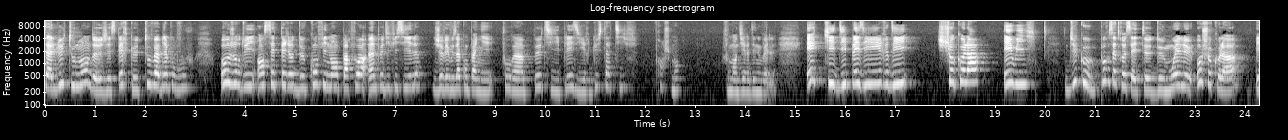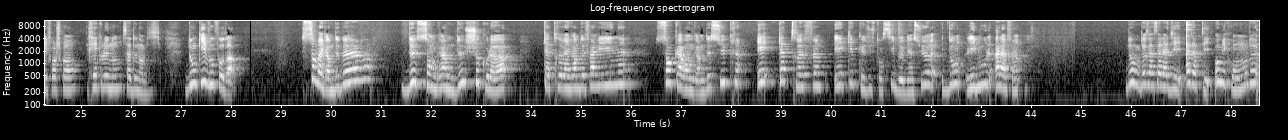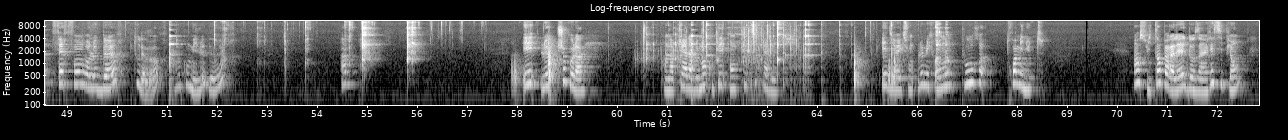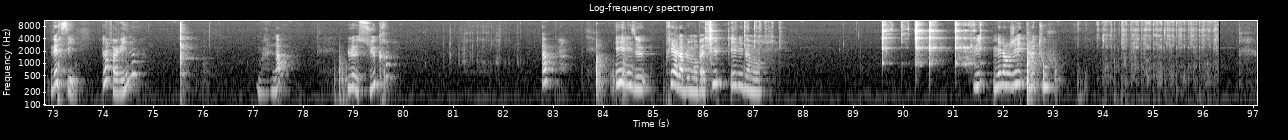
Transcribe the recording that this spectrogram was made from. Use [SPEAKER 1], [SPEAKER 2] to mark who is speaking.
[SPEAKER 1] salut tout le monde, j'espère que tout va bien pour vous. Aujourd'hui, en cette période de confinement parfois un peu difficile, je vais vous accompagner pour un petit plaisir gustatif. Franchement, vous m'en direz des nouvelles. Et qui dit plaisir dit chocolat. Et oui Du coup, pour cette recette de moelleux au chocolat, et franchement, rien que le nom, ça donne envie. Donc il vous faudra 120 g de beurre, 200 g de chocolat, 80 g de farine, 140 g de sucre et 4 œufs et quelques ustensiles bien sûr, dont les moules à la fin. Donc dans un saladier adapté au micro-ondes, faire fondre le beurre tout d'abord. Donc on met le beurre. Et le chocolat qu'on a préalablement coupé en petits carrés. Et direction le micro-ondes pour 3 minutes. Ensuite, en parallèle, dans un récipient, verser la farine. Voilà. Le sucre. Hop. Et les œufs préalablement battus, évidemment. Puis mélangez le tout.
